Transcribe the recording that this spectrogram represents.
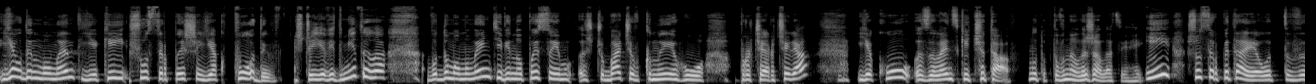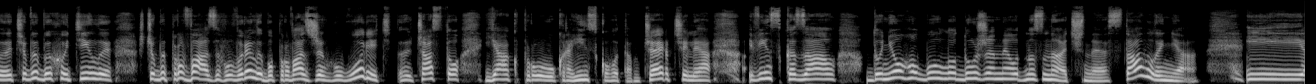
Є один момент, який Шустер пише як подив, що я відмітила в одному моменті. Він описує, що бачив книгу про Черчилля, яку Зеленський читав. Ну тобто вона лежала цієї. І Шустер питає: От чи ви би хотіли, щоб про вас говорили? Бо про вас же говорять е, часто як про українського там Черчилля. Він сказав, до нього було дуже неоднозначне ставлення, і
